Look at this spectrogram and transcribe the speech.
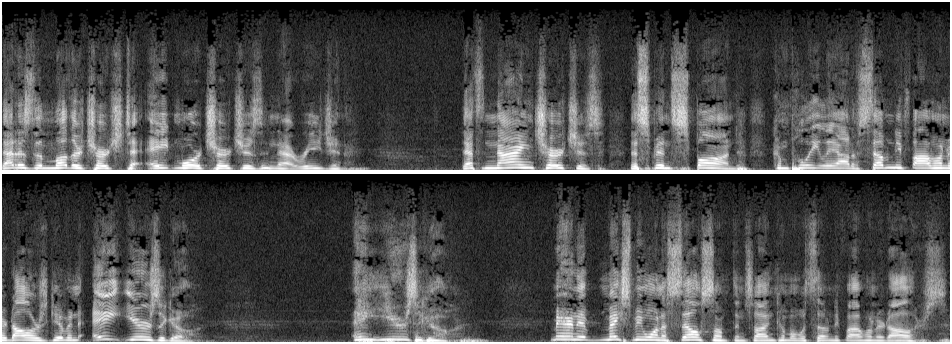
that is the mother church to eight more churches in that region. That's nine churches that's been spawned completely out of $7,500 given eight years ago. Eight years ago. Man, it makes me want to sell something so I can come up with $7,500.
